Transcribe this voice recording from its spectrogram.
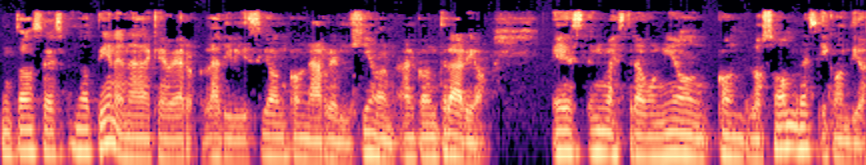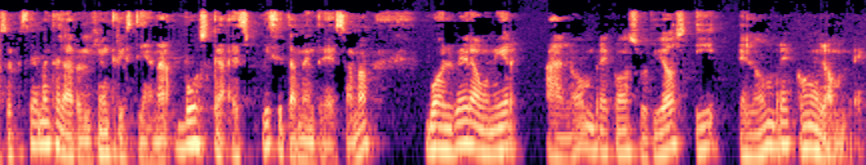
Entonces no tiene nada que ver la división con la religión, al contrario, es nuestra unión con los hombres y con Dios, especialmente la religión cristiana busca explícitamente eso, ¿no? Volver a unir al hombre con su Dios y el hombre con el hombre.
